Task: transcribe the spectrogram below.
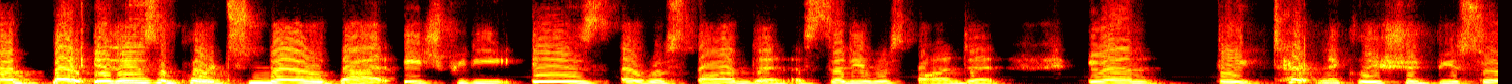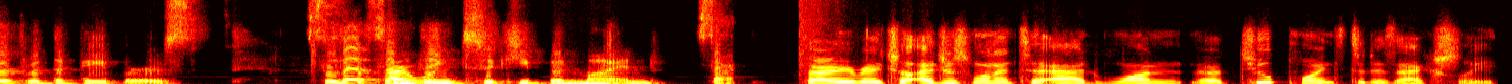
Um, but it is important to know that HPD is a respondent, a study respondent, and they technically should be served with the papers. So that's something would, to keep in mind. Sorry. Sorry, Rachel. I just wanted to add one, uh, two points to this actually.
